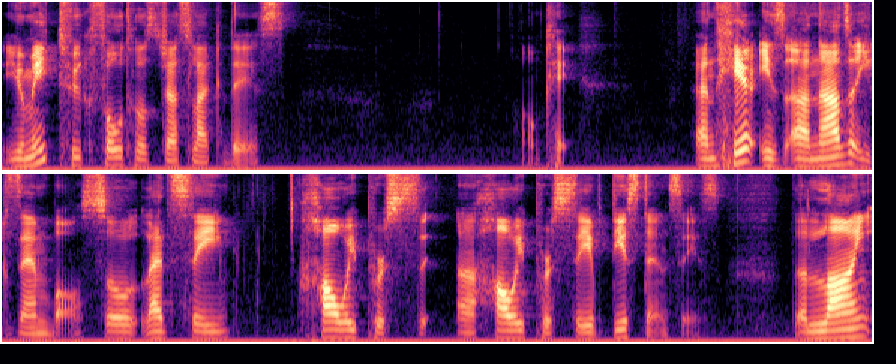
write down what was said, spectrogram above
you may take photos just like this. Okay, and here is another example. So let's see how we perceive uh, how we perceive distances. The line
